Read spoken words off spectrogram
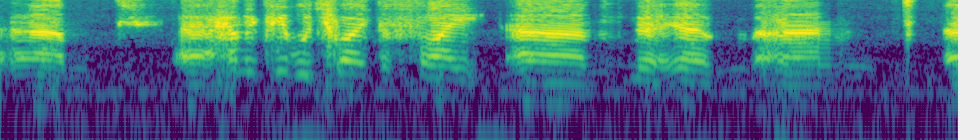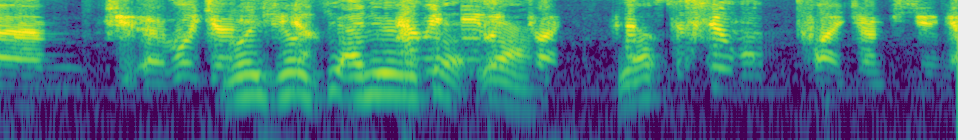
um, uh, how many people tried to fight um, uh, um, um, Roy I knew you were it. Yeah. Yep. The silver fight Jones Jr.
